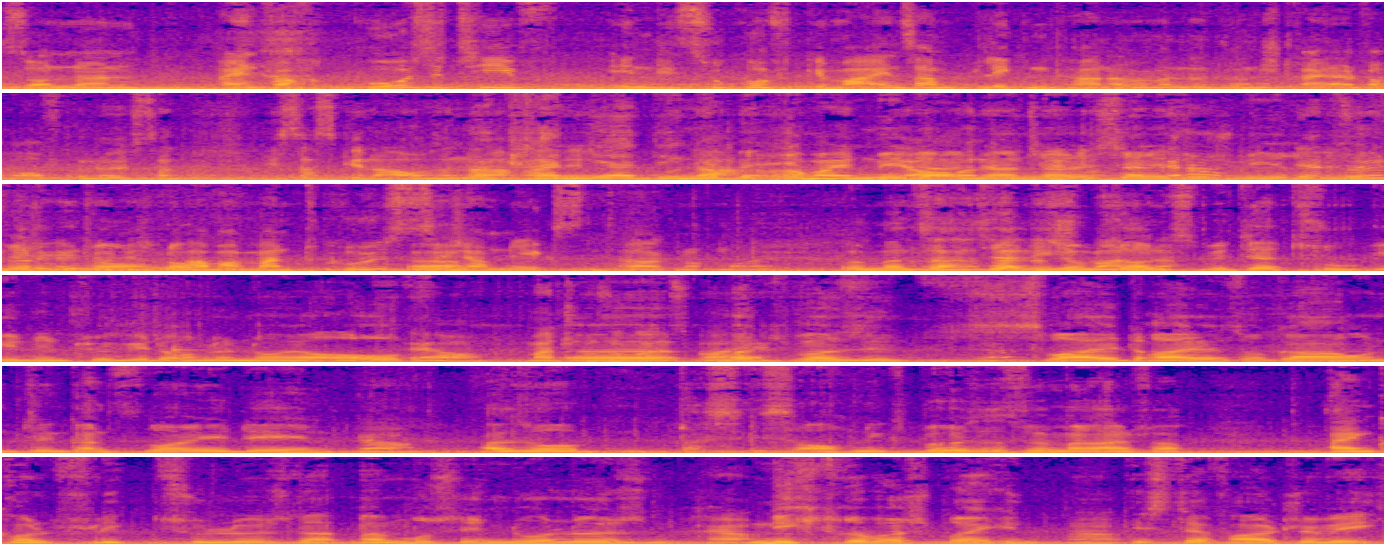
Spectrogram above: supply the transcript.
sondern einfach positiv in die Zukunft gemeinsam blicken kann. Wenn man den Streit einfach aufgelöst hat, ist das genauso Man nachhaltig. kann ja Dinge beenden miteinander. Thema. Ist ja nicht so Genau. schwierig. Ja, Das natürlich, natürlich. Aber man grüßt sich Ja. am nächsten Tag nochmal. Und man Das sagt ja das nicht umsonst, mit der zugehenden Tür geht auch eine neue auf. Ja, manchmal Äh, manchmal sind es Ja. zwei, drei sogar und sind ganz neue Ideen. Also das ist auch nichts Böses, wenn man einfach einen Konflikt zu lösen hat. Man muss ihn nur lösen. Nicht drüber sprechen ist der falsche Weg.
